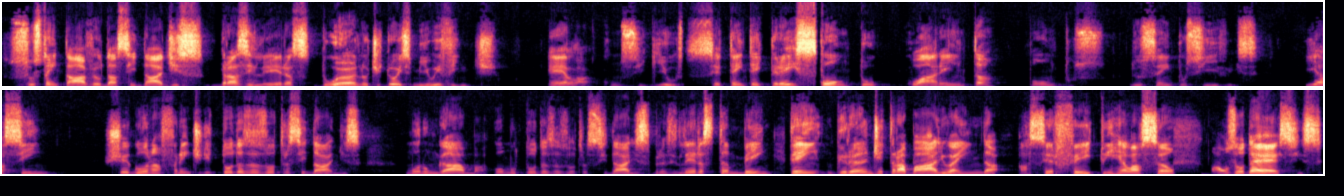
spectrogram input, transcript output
Sustentável das Cidades Brasileiras do ano de 2020 ela conseguiu 73,40 pontos dos 100 possíveis. E assim chegou na frente de todas as outras cidades. Morungaba, como todas as outras cidades brasileiras, também tem grande trabalho ainda a ser feito em relação aos ODSs,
